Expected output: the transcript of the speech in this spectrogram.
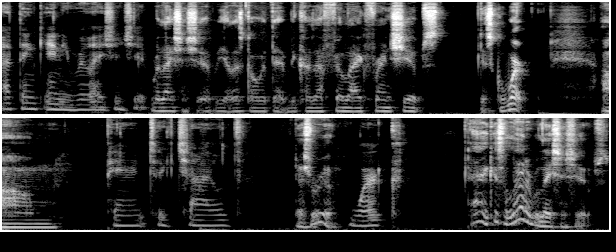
I think any relationship. Relationship. Yeah, let's go with that because I feel like friendships, this could work. Um, Parent to child. that's real. Work. Hey, it's a lot of relationships.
